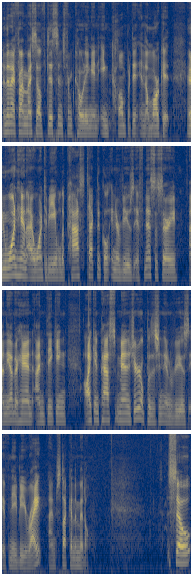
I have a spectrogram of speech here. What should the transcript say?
and then I find myself distanced from coding and incompetent in the market. On one hand, I want to be able to pass technical interviews if necessary. On the other hand, I'm thinking I can pass managerial position interviews if need be, right? I'm stuck in the middle. So,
